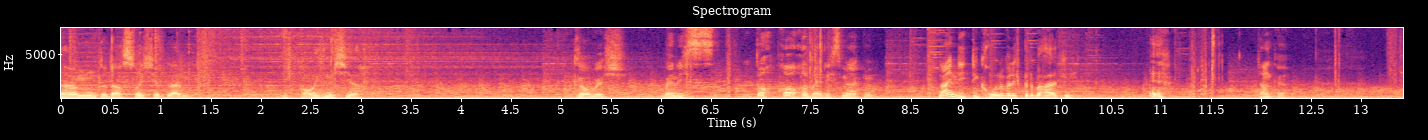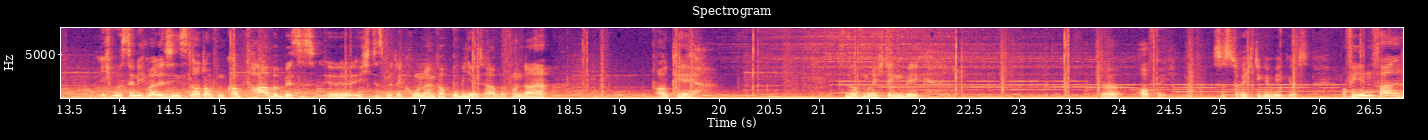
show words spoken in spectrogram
Ähm, du darfst ruhig hier bleiben. Ich brauche ich nicht hier glaube ich. Wenn ich es doch brauche, werde ich es merken. Nein, die, die Krone will ich bitte behalten. Äh. Danke. Ich wusste nicht mal, dass ich einen Slot auf dem Kopf habe, bis äh, ich das mit der Krone einfach probiert habe. Von daher. Okay. Sind auf dem richtigen Weg. Äh, hoffe ich, dass es der richtige Weg ist. Auf jeden Fall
